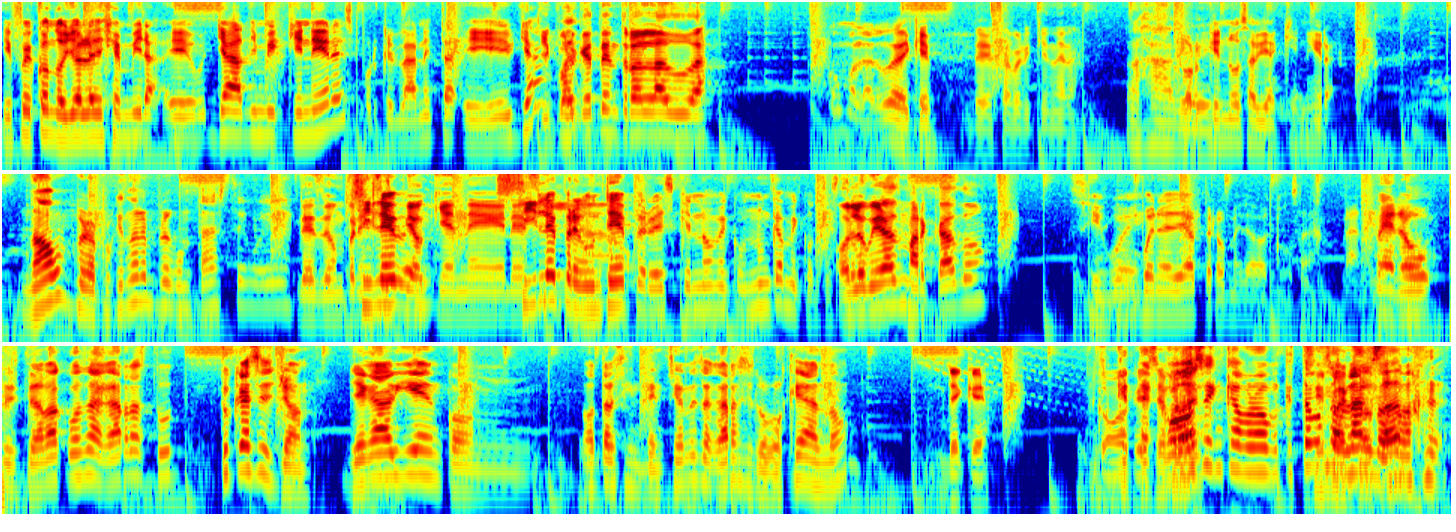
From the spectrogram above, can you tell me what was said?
Y fue cuando yo le dije, mira, eh, ya dime quién eres, porque la neta, eh, ya. ¿Y por qué te entró la duda ¿Cómo la duda de qué? de saber quién era? Ajá, güey. Porque no sabía quién era. No, pero ¿por qué no le preguntaste, güey? Desde un Sí le- principio quién eres. Sí y le ya. pregunté, pero es que él no me, con- nunca me contestó. ¿O le hubieras marcado? Sí, güey. Buena idea, pero me daba cosa. la neta. Pero, pues, si te daba cosa, agarras tú. ¿Tú qué haces, John? Llega alguien con otras intenciones, agarras y lo bloqueas, ¿no? ¿De qué? Como que te dice Frank. acosen, cabrón, porque estamos ¿Sí me hablando. acosan?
